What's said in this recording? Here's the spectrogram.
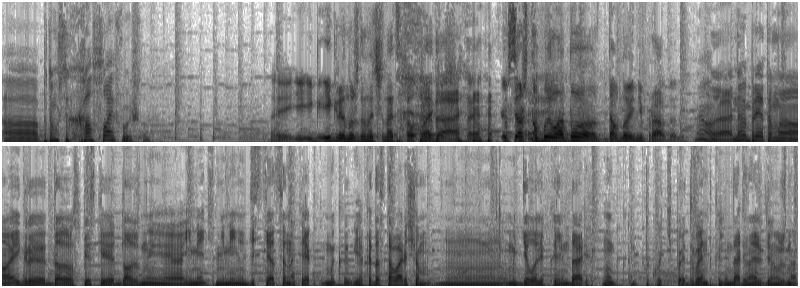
а, потому что Half-Life вышла. И- и- Игры нужно начинать с Half-Life, Да. Все, что было до, давно и неправда. да. Ну да, ну и при этом э, игры в списке должны иметь не менее 10 оценок. Я, мы, я когда с товарищем мы делали календарь, ну, такой типа advent календарь, знаешь, где нужно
